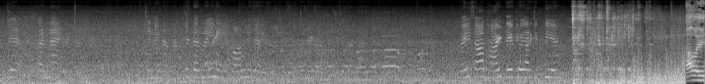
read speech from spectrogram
मुझे करना है एडवेंचर मुझे नहीं डरना है मुझे डरना ही नहीं है बाढ़ में जाएगी मुझे नहीं डरना मुझे करना है भाई साहब हाइट देख लो यार कितनी है। हाँ भाई।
